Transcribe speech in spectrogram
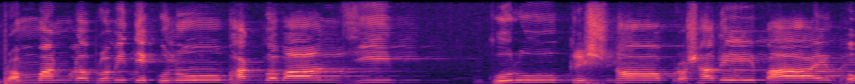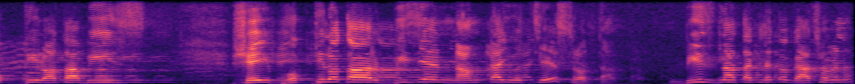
ব্রহ্মাণ্ড ভ্রমিতে কোনো ভাগ্যবান জীব গুরু কৃষ্ণ প্রসাদে পায় ভক্তিলতা বীজ। সেই ভক্তিলতার বীজের নামটাই হচ্ছে শ্রদ্ধা। বীজ না থাকলে তো গাছ হবে না।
